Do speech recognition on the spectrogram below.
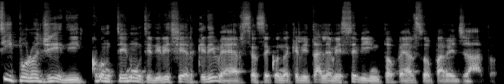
tipologie di contenuti di ricerche diverse a seconda che l'Italia avesse vinto, perso o pareggiato.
